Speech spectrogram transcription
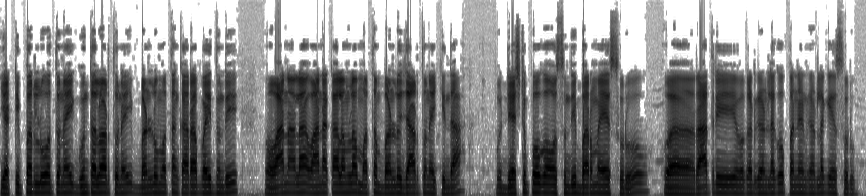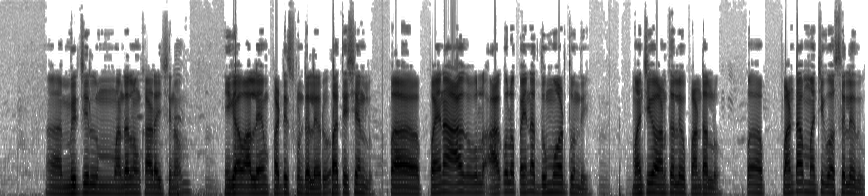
ఇక టిప్పర్లు పోతున్నాయి గుంతలు పడుతున్నాయి బండ్లు మొత్తం ఖరాబ్ అవుతుంది వానాల వానాకాలంలో మొత్తం బండ్లు జారుతున్నాయి కింద. డస్ట్ పోగా వస్తుంది బర్మ వేస్తురు రాత్రి ఒకటి గంటలకు పన్నెండు గంటలకు వేస్తురు మిర్జిల్ మండలం కాడ ఇచ్చినాం. ఇక వాళ్ళు ఏం పట్టించుకుంటలేరు. పత్తి చేనులు. ప- పైన ఆకులు ఆకుల పైన దుమ్ము పడుతుంది. మంచిగా వండతలేవు పంటలు. ప- పంట మంచిగా వస్తలేదు.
